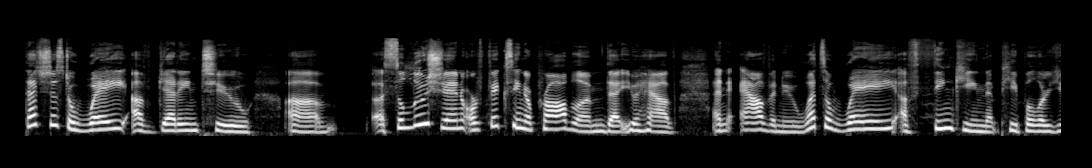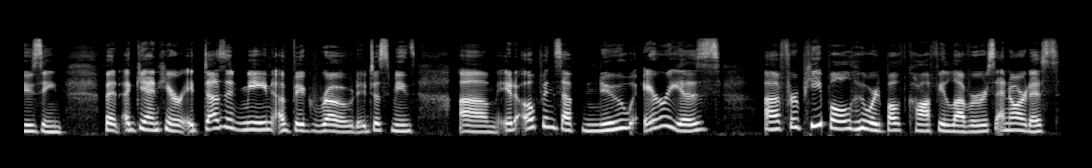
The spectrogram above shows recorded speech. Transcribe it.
That's just a way of getting to. Um, a solution or fixing a problem that you have, an avenue. What's a way of thinking that people are using? But again, here, it doesn't mean a big road, it just means um, it opens up new areas. Uh, for people who are both coffee lovers and artists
